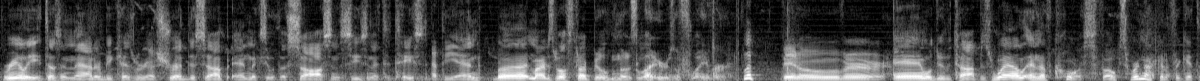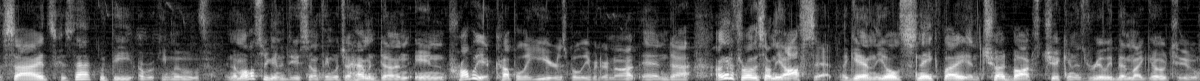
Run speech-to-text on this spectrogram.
Really it doesn't matter because we're gonna shred this up and mix it with a sauce and season it to taste at the end. But might as well start building those layers of flavor. Flip it over. And we'll do the top as well. And of course, folks, we're not gonna forget the sides because that would be a rookie move. And I'm also gonna do something which I haven't done in probably a couple of years, believe it or not. And uh, I'm gonna throw this on the offset. Again, the old snake bite and chud box chicken has really been my go-to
